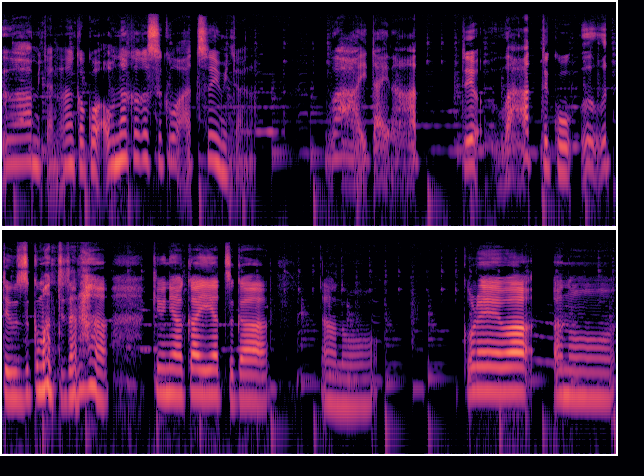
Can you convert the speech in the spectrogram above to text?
うわーみたいな。なんかこうお腹がすごい熱いみたいな。うわー痛いなってうわーってこううーってうずくまってたら 急に赤いやつがあのこれはあの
